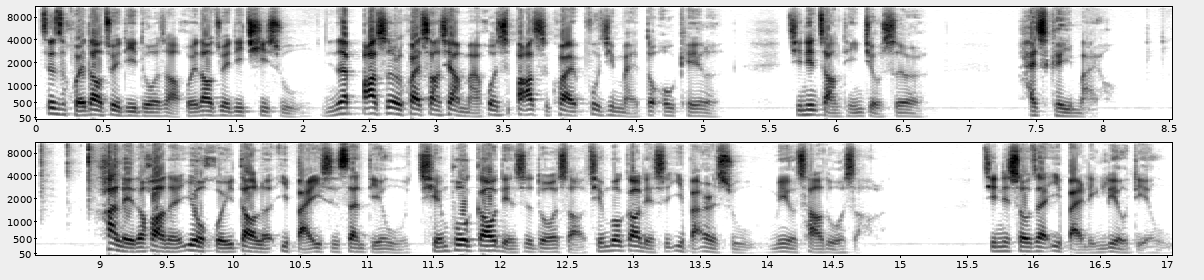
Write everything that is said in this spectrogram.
这次回到最低多少？回到最低七十五。你在八十二块上下买，或者是八十块附近买都 OK 了。今天涨停九十二，还是可以买哦。汉磊的话呢，又回到了一百一十三点五。前波高点是多少？前波高点是一百二十五，没有差多少了。今天收在一百零六点五，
